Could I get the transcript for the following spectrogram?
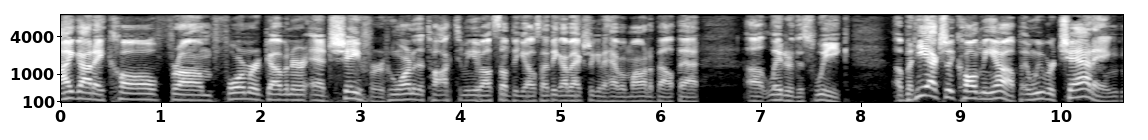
I got a call from former Governor Ed Schafer who wanted to talk to me about something else. I think I'm actually going to have him on about that uh, later this week. Uh, but he actually called me up and we were chatting,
